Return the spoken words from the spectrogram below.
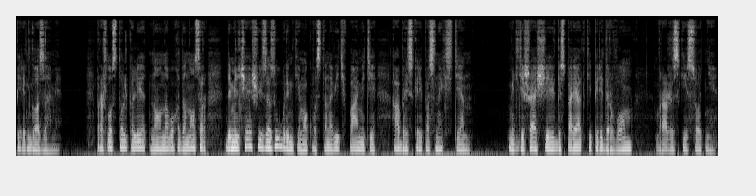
перед глазами. Прошло столько лет, но Навуходоносор до мельчайшей зазубринки мог восстановить в памяти абрис крепостных стен, мельтешащие в беспорядке перед рвом вражеские сотни.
